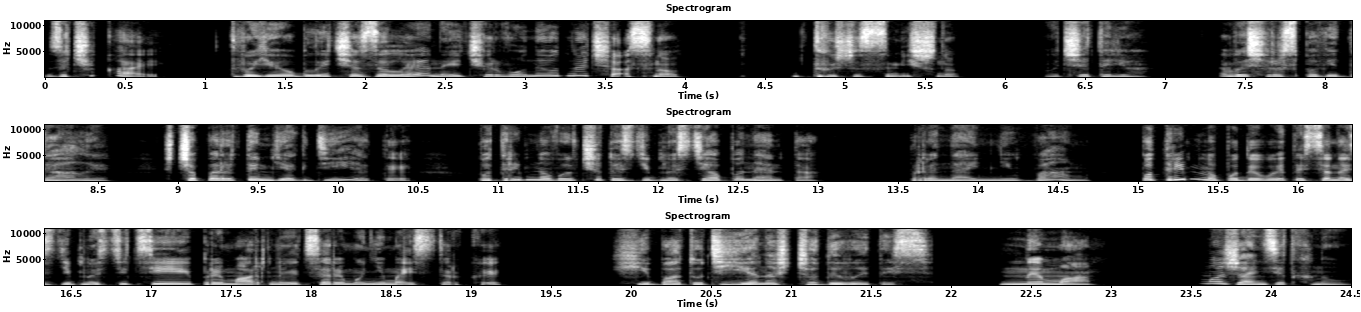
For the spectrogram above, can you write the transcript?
зачекай. Твоє обличчя зелене і червоне одночасно. Дуже смішно. Учителю, ви ж розповідали, що перед тим, як діяти, потрібно вивчити здібності опонента. Принаймні вам потрібно подивитися на здібності цієї примарної церемонімейстерки. Хіба тут є на що дивитись? Нема. Можань зітхнув.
